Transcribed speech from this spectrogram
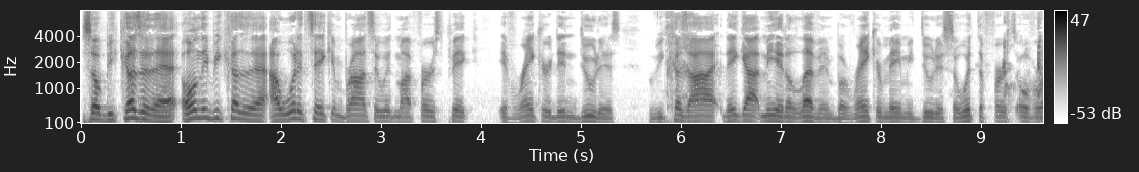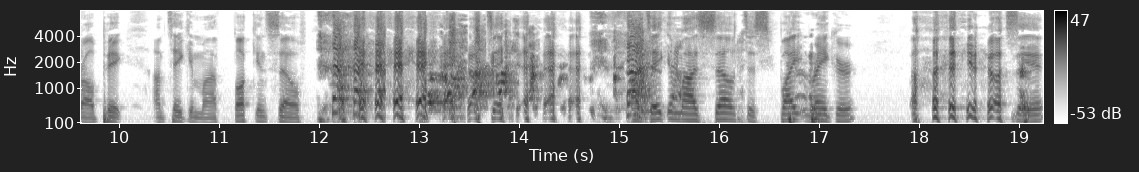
so because of that, only because of that, I would have taken Bronson with my first pick if Ranker didn't do this because I they got me at 11, but Ranker made me do this. So with the first overall pick, I'm taking my fucking self. I'm, taking, I'm, taking, myself to spite Ranker. you know what I'm saying?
